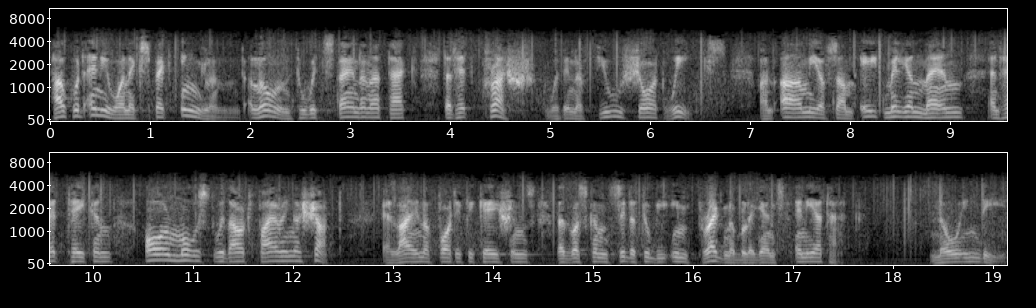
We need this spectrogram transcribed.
How could anyone expect England alone to withstand an attack that had crushed within a few short weeks an army of some eight million men and had taken, almost without firing a shot, a line of fortifications that was considered to be impregnable against any attack. No, indeed,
